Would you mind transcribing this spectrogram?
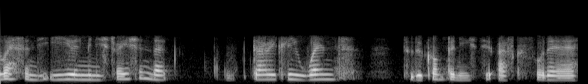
US and the EU administration that directly went to the companies to ask for their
